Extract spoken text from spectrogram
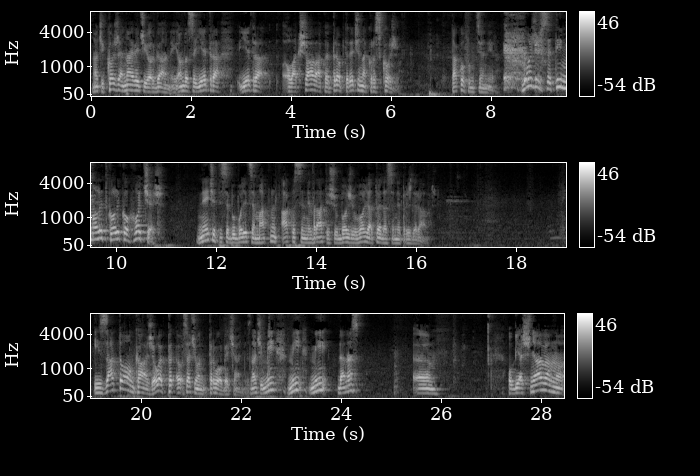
Znači, koža je najveći organ I onda se jetra, jetra olakšava ako je preopterećena kroz kožu. Tako funkcionira. Možeš se ti moliti koliko hoćeš Neće ti se bubuljice maknuti ako se ne vratiš u Božju volju, a to je da se ne prežderavaš. I zato on kaže, ovo je sad ću vam prvo obećanje Znači mi, mi, mi danas Objašnjavamo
